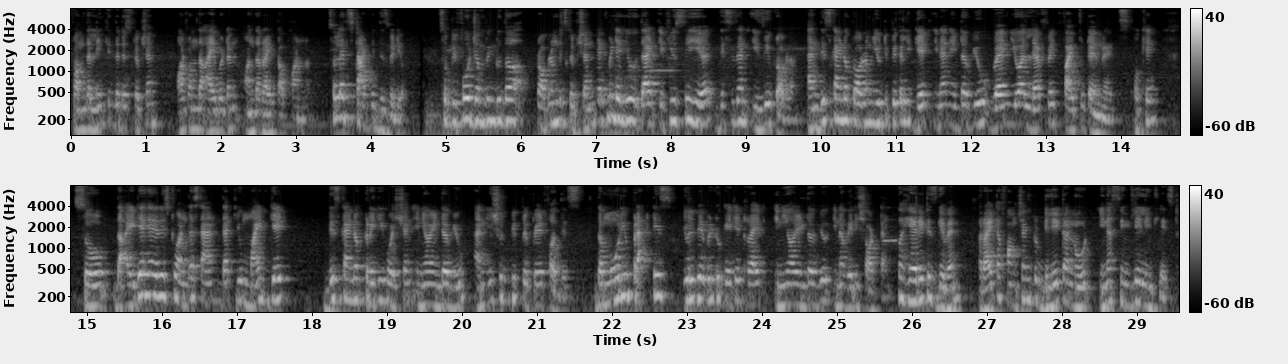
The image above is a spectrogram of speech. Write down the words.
from the link in the description or from the i button on the right top corner. So let's start with this video. So before jumping to the problem description, let me tell you that if you see here, this is an easy problem. And this kind of problem you typically get in an interview when you are left with 5 to 10 minutes. Okay. So the idea here is to understand that you might get this kind of tricky question in your interview and you should be prepared for this. The more you practice, you will be able to get it right in your interview in a very short time. So here it is given, write a function to delete a node in a singly linked list.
